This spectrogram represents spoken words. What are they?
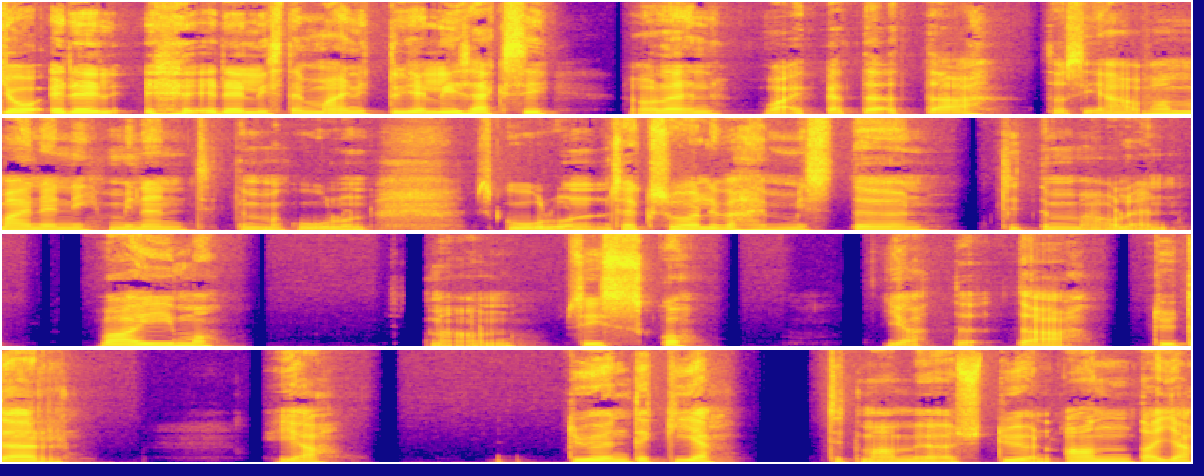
jo edellisten mainittujen lisäksi olen vaikka tätä, tosiaan vammainen ihminen, sitten mä kuulun, kuulun seksuaalivähemmistöön, sitten mä olen vaimo, mä olen sisko ja tätä, tytär ja työntekijä. Sitten mä oon myös työnantaja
